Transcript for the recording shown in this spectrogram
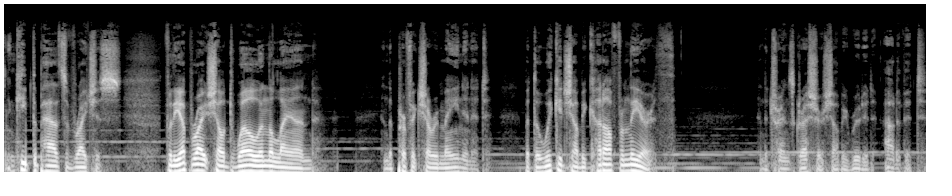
and keep the paths of righteous. For the upright shall dwell in the land, and the perfect shall remain in it. But the wicked shall be cut off from the earth and the transgressor shall be rooted out of it.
